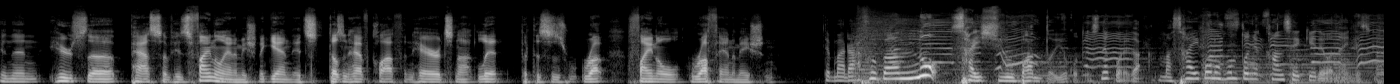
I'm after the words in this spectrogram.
And then here's the pass of his final animation. Again, it doesn't have cloth and hair, it's not lit, but this is rough, final rough animation. でまあ、ラフ版の最終版ということですね、これが。まあ、最後の本当に完成形ではないんですけど。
